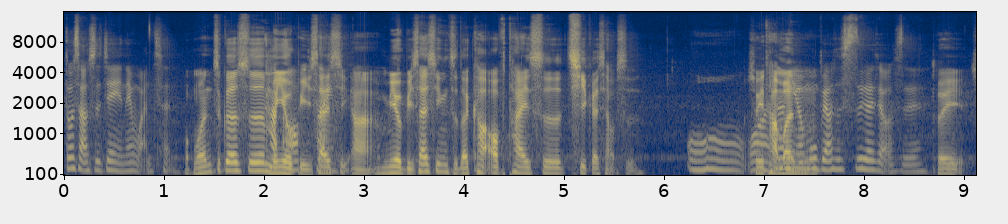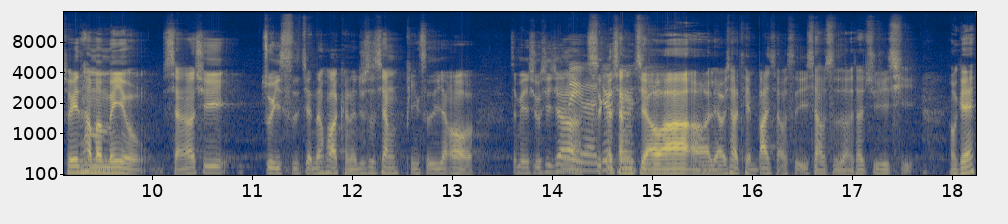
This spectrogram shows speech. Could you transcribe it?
多少时间以内完成？我们这个是没有比赛性啊，没有比赛性质的，靠 off time 是七个小时。哦，所以他们目标是四个小时。对，所以他们没有想要去追时间的话，可能就是像平时一样哦，这边休息一下，吃个香蕉啊，呃，聊一下天，半小时、一小时的再继续骑。OK，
